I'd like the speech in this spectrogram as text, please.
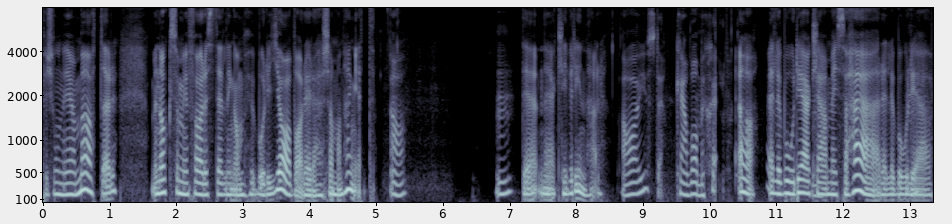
personer jag möter, men också min föreställning om hur borde jag vara i det här sammanhanget, Ja. Mm. det, när jag kliver in här. ja, just det. Kan jag vara mig själv? Ja, eller borde jag klä Mm. mig så här, eller borde Mm. jag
